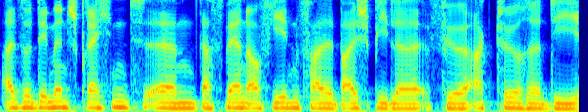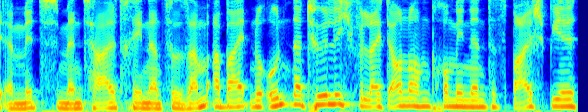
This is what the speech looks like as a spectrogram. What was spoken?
Also dementsprechend, ähm, das wären auf jeden Fall Beispiele für Akteure, die äh, mit Mentaltrainern zusammenarbeiten. Und natürlich vielleicht auch noch ein prominentes Beispiel,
